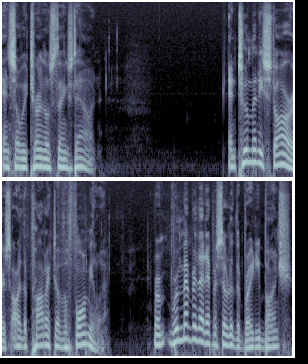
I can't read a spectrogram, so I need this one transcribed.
And so he turned those things down. And too many stars are the product of a formula. Rem- remember that episode of The Brady Bunch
